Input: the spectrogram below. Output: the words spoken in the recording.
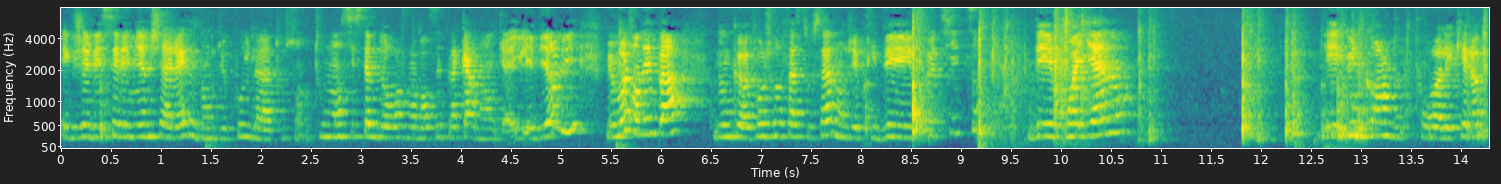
et que j'ai laissé les miennes chez Alex. Donc du coup il a tout, son, tout mon système de rangement dans ses placards. Donc euh, il est bien lui. Mais moi j'en ai pas. Donc euh, faut que je refasse tout ça. Donc j'ai pris des petites, des moyennes et une grande pour les Kellogg's.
